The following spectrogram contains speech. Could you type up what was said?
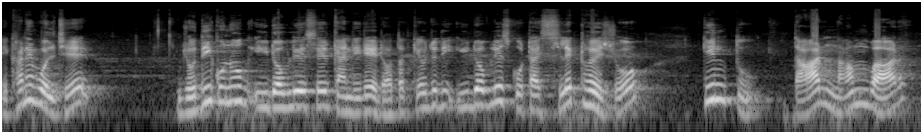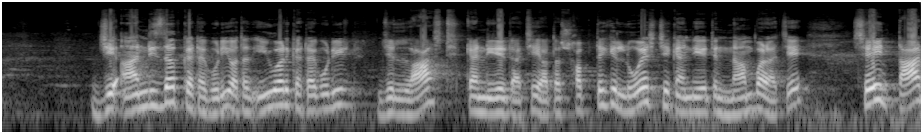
এখানে বলছে, যদি কোনো ইডব্লিউএস এর ক্যান্ডিডেট অর্থাৎ কেউ যদি ইডব্লিউএস কোটায় সিলেক্ট হয়েছো, কিন্তু তার নাম্বার যে আনরিজার্ভ ক্যাটাগরি অর্থাৎ ইউআর ক্যাটাগরির যে লাস্ট ক্যান্ডিডেট আছে, অর্থাৎ সব থেকে লোয়েস্ট যে ক্যান্ডিডেটের নাম্বার আছে, সেই তার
